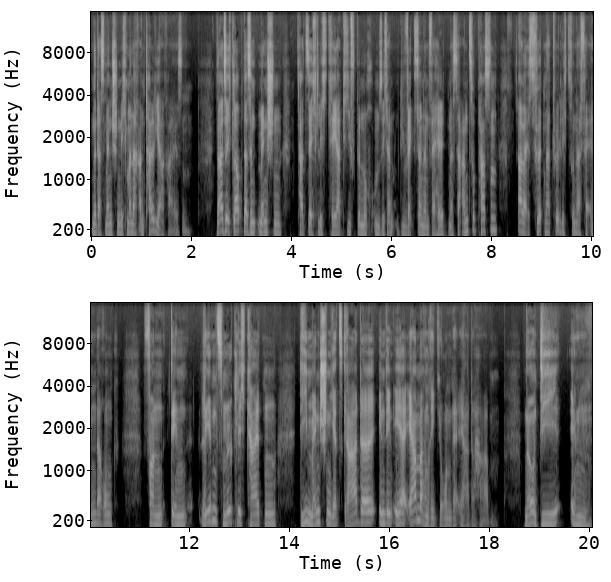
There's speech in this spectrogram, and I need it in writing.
ne, dass Menschen nicht mal nach Antalya reisen. Also ich glaube, da sind Menschen tatsächlich kreativ genug, um sich an die wechselnden Verhältnisse anzupassen. Aber es führt natürlich zu einer Veränderung von den Lebensmöglichkeiten, die Menschen jetzt gerade in den eher ärmeren Regionen der Erde haben. Ne, und die in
